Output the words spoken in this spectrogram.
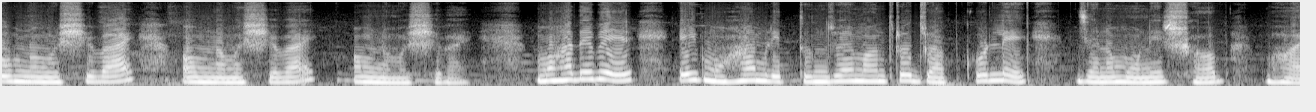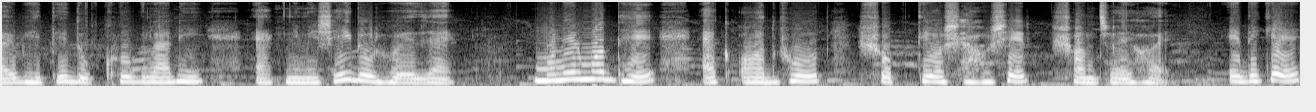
ওম নম শিবায় ওম নম শিবায় ওম নম শিবায়। মহাদেবের এই মহামৃত্যুঞ্জয় মন্ত্র জপ করলে যেন মনের সব ভয়, ভীতি, দুঃখ, গ্লানি এক নিমেষেই দূর হয়ে যায়। মনের মধ্যে এক অদ্ভুত শক্তি ও সাহসের সঞ্চয় হয়। এদিকে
